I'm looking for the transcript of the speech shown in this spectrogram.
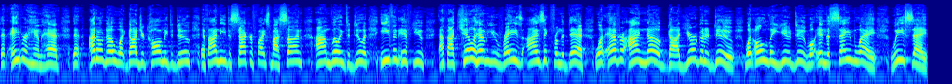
that Abraham had that I don't know what God you're calling me to do. If I need to sacrifice my son, I'm willing to do it. Even if you if I kill him, you raise Isaac from the dead. Whatever I know, God, you're going to do what only you do. Well, in the same way, we say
